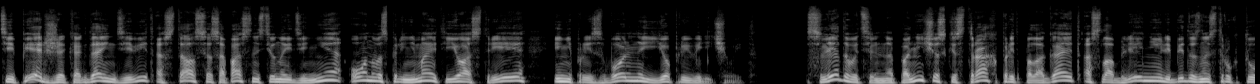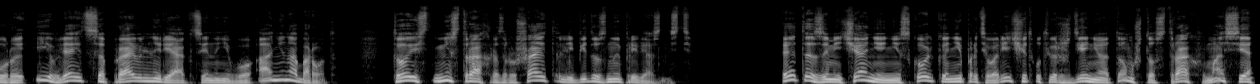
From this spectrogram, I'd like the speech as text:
Теперь же, когда индивид остался с опасностью наедине, он воспринимает ее острее и непроизвольно ее преувеличивает. Следовательно, панический страх предполагает ослабление либидозной структуры и является правильной реакцией на него, а не наоборот. То есть не страх разрушает либидозную привязанность. Это замечание нисколько не противоречит утверждению о том, что страх в массе,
